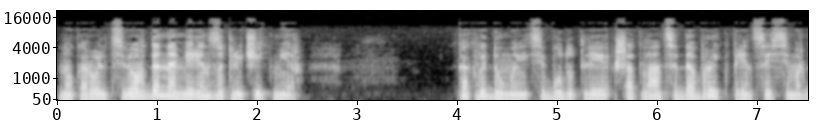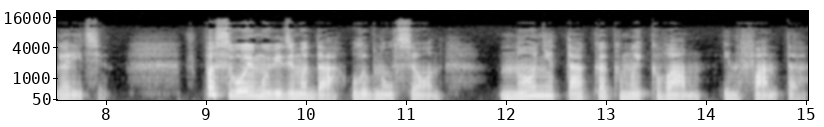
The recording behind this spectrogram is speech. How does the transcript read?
Но король твердо намерен заключить мир — как вы думаете, будут ли шотландцы добры к принцессе Маргарите? По-своему, видимо, да, улыбнулся он. Но не так, как мы к вам, инфанта.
